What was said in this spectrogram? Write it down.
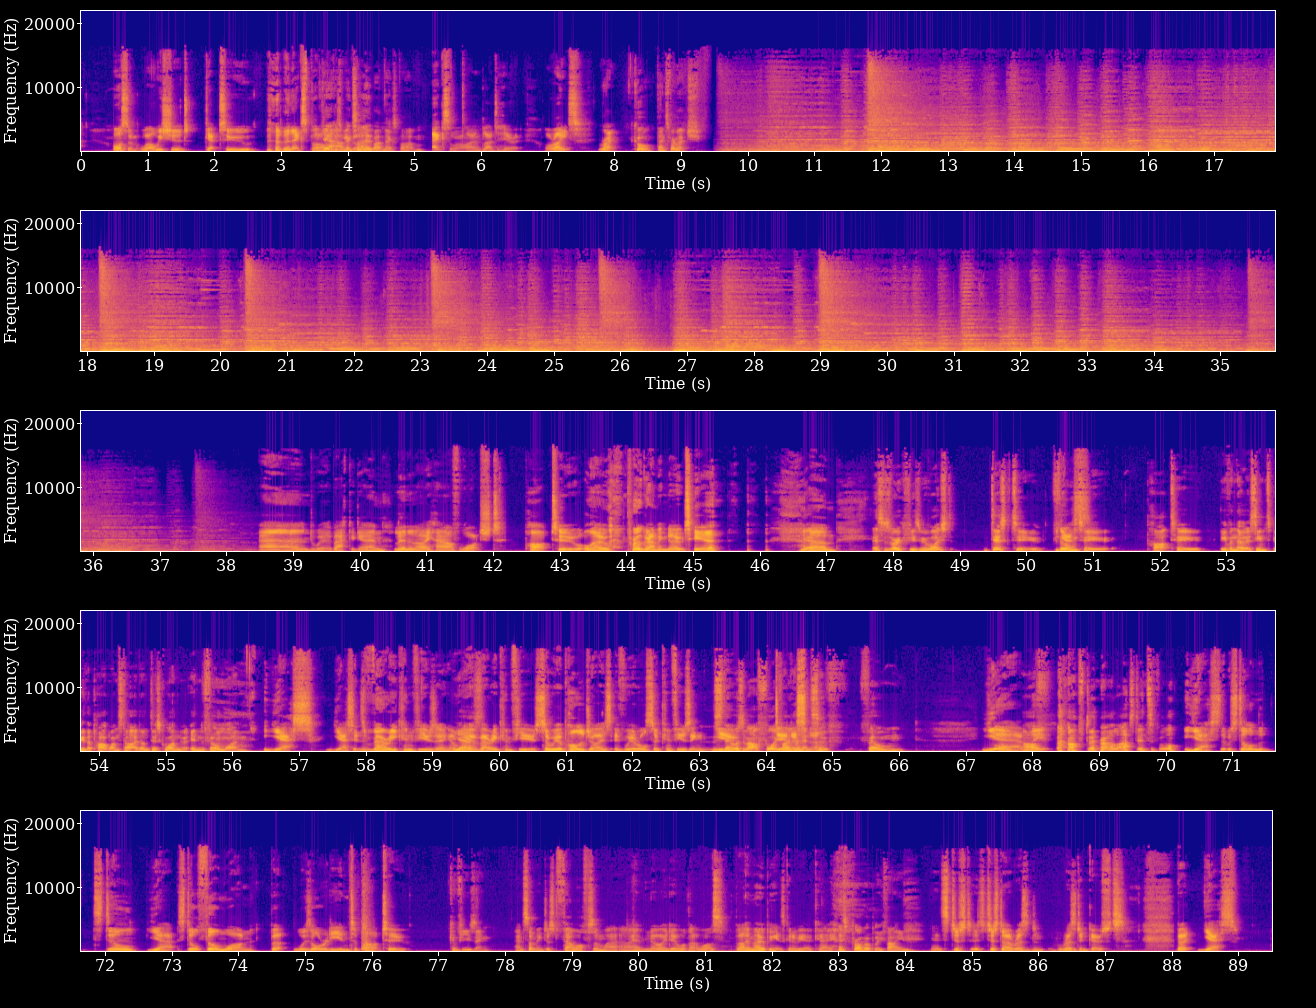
awesome. Well, we should get to the next part. yeah, I'm we've got- excited about the next part. Excellent. I am glad to hear it. All right. Right, cool. Thanks very much. And we're back again. Lynn and I have watched part two. Although, programming note here. Yeah. Um, This was very confusing. We watched disc two, film Yes. two, part two, even though it seemed to be that part one started on disc one in film one. yes, yes, it's very confusing, and we are very confused. So we apologise if we're also confusing you. there was about 45 minutes of film yeah, af- may- after our last interval. yes, that was still on the still yeah still film one, but was already into part two. Confusing. and something just fell off somewhere, and I have no idea what that was. But I'm hoping it's going to be okay. It's probably fine. It's just it's just our resident resident ghosts. But yes,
